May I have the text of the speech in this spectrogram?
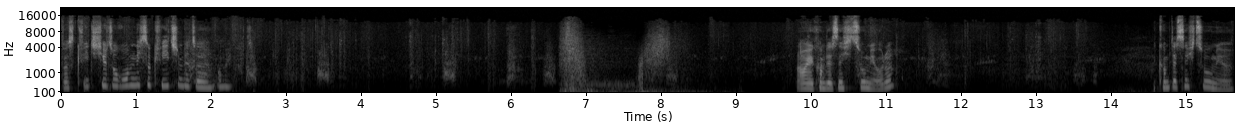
Was quietscht hier so rum? Nicht so quietschen, bitte. Oh mein Gott. Oh, ihr kommt jetzt nicht zu mir, oder? Ihr kommt jetzt nicht zu mir.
